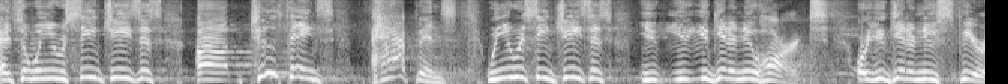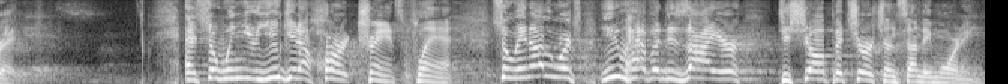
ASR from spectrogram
And so when you receive Jesus, uh, two things happens. When you receive Jesus, you, you, you get a new heart or you get a new spirit. And so when you, you get a heart transplant, so in other words, you have a desire to show up at church on Sunday morning.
